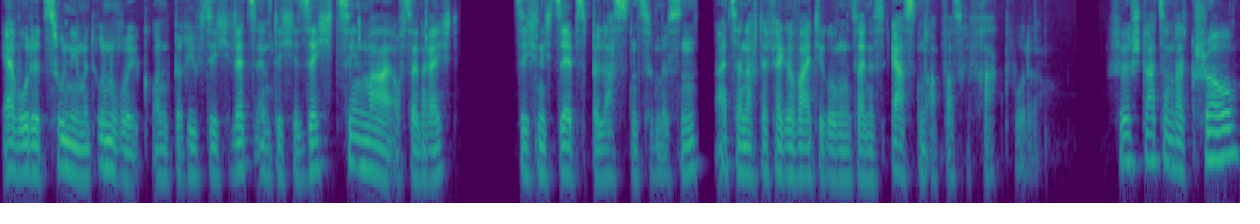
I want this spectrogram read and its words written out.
Er wurde zunehmend unruhig und berief sich letztendlich 16 Mal auf sein Recht, sich nicht selbst belasten zu müssen, als er nach der Vergewaltigung seines ersten Opfers gefragt wurde. Für Staatsanwalt Crow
